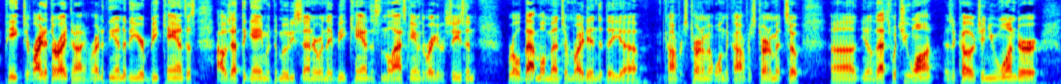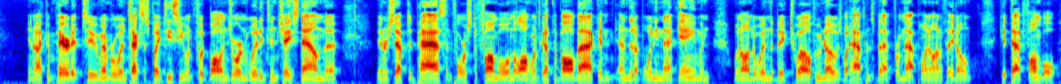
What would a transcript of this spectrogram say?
peaked right at the right time, right at the end of the year, beat Kansas. I was at the game at the Moody Center when they beat Kansas in the last game of the regular season, rolled that momentum right into the uh, conference tournament, won the conference tournament. So, uh, you know, that's what you want as a coach, and you wonder, you know, I compared it to remember when Texas played TCU in football and Jordan Whittington chased down the intercepted pass and forced a fumble, and the Longhorns got the ball back and ended up winning that game and went on to win the Big 12. Who knows what happens from that point on if they don't get that fumble?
